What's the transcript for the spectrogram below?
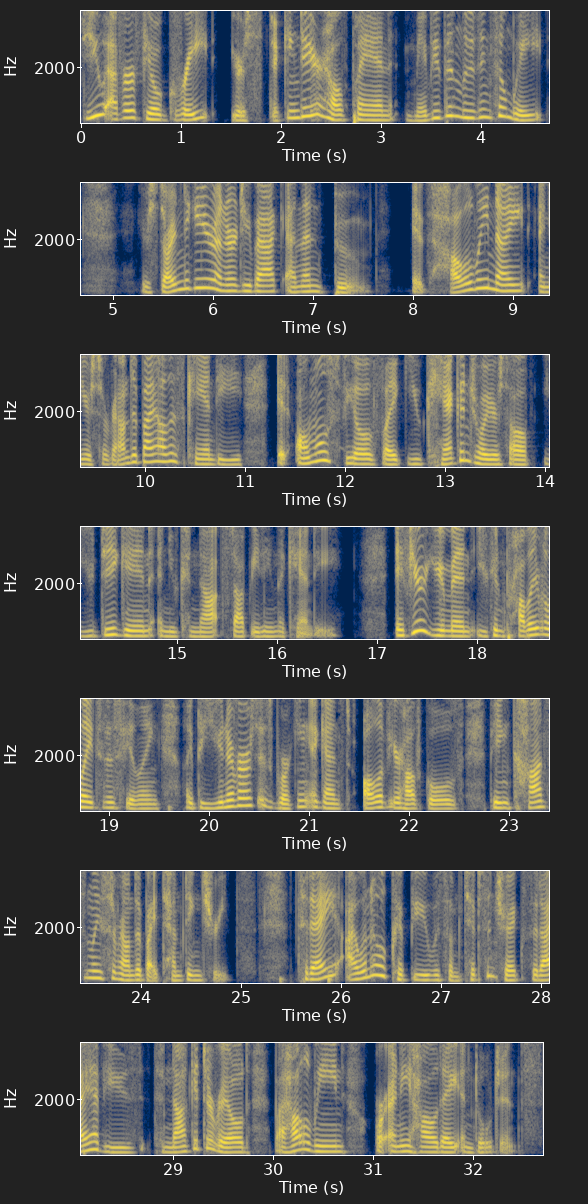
Do you ever feel great? You're sticking to your health plan, maybe you've been losing some weight, you're starting to get your energy back, and then boom, it's Halloween night and you're surrounded by all this candy. It almost feels like you can't control yourself. You dig in and you cannot stop eating the candy. If you're human, you can probably relate to this feeling like the universe is working against all of your health goals, being constantly surrounded by tempting treats. Today, I want to equip you with some tips and tricks that I have used to not get derailed by Halloween or any holiday indulgence.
